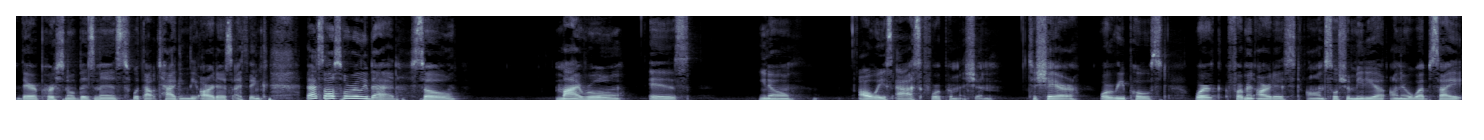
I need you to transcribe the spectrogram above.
their personal business without tagging the artist. I think that's also really bad. So, my rule is, you know, always ask for permission to share or repost work from an artist on social media, on their website,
